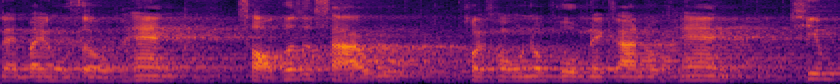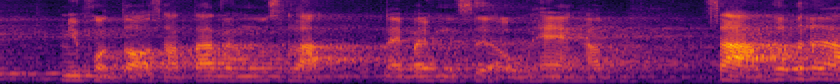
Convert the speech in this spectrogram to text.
ในใบหูเสืออบแห้ง 2. เพื่อศึกษาผลของอุณหภูมิในการอบแห้ง ที่มีผลต่อสารต้านอนุมูลอิสระในใบหูเสืออบแห้งครับ 3. เพื่อพัฒนา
